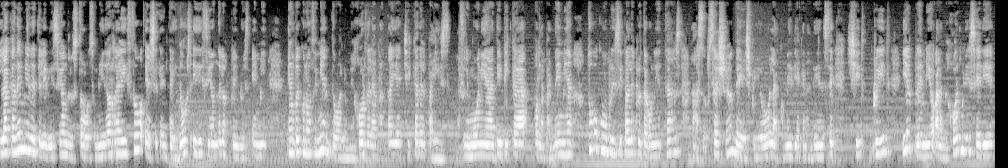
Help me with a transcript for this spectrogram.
La Academia de Televisión de los Estados Unidos realizó el 72 edición de los premios Emmy en reconocimiento a lo mejor de la pantalla chica del país. La ceremonia típica por la pandemia tuvo como principales protagonistas a Succession de HBO, la comedia canadiense Sheet Grid y el premio a la mejor miniserie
